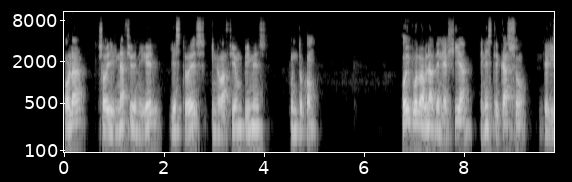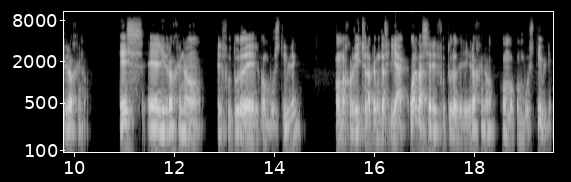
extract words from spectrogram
Hola, soy Ignacio de Miguel y esto es innovacionpymes.com. Hoy vuelvo a hablar de energía, en este caso del hidrógeno. ¿Es el hidrógeno el futuro del combustible? O mejor dicho, la pregunta sería, ¿cuál va a ser el futuro del hidrógeno como combustible?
